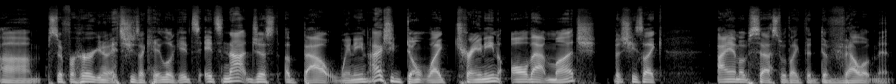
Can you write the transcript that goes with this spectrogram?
Um, so for her, you know, it's, she's like, hey, look, it's it's not just about winning. I actually don't like training all that much, but she's like, I am obsessed with like the development.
